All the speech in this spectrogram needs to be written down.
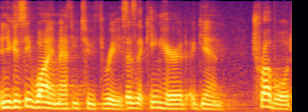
And you can see why in Matthew 2 3. It says that King Herod, again, troubled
